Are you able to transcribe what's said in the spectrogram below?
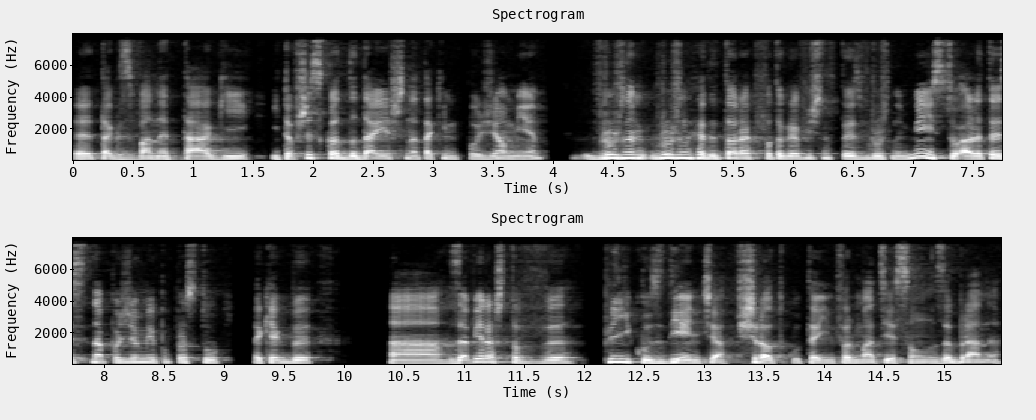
e, tak zwane tagi i to wszystko dodajesz na takim poziomie. W, różnym, w różnych edytorach fotograficznych to jest w różnym miejscu, ale to jest na poziomie po prostu tak jakby a, zawierasz to w pliku zdjęcia. W środku te informacje są zebrane.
